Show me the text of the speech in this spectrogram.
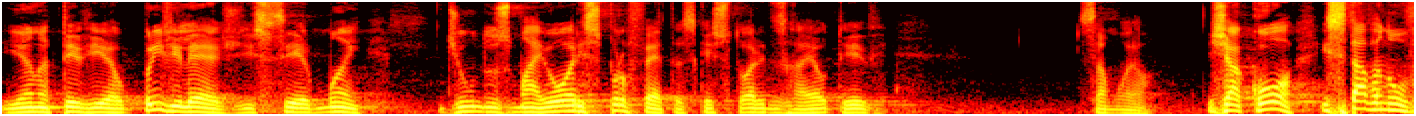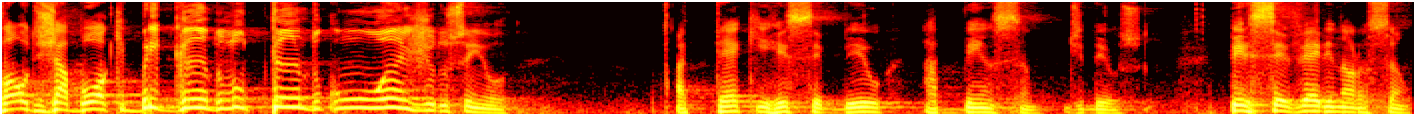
E Ana teve o privilégio de ser mãe de um dos maiores profetas que a história de Israel teve, Samuel. Jacó estava no val de Jaboque, brigando, lutando com o anjo do Senhor, até que recebeu a bênção de Deus. Persevere na oração,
